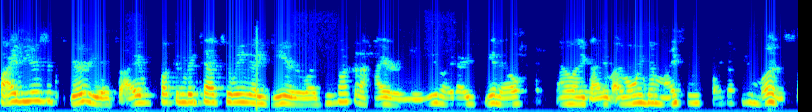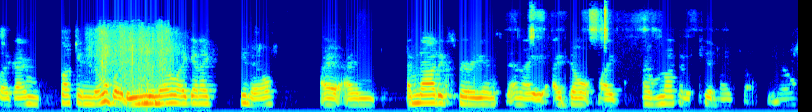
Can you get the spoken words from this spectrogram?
five years experience. I've fucking been tattooing a year. Like he's not gonna hire me. Like I, you know, and like I've, I've only been licensed like a few months. Like I'm fucking nobody, you know. Like and I, you know, I, I'm I'm not experienced, and I I don't like I'm not gonna kid myself, you know.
